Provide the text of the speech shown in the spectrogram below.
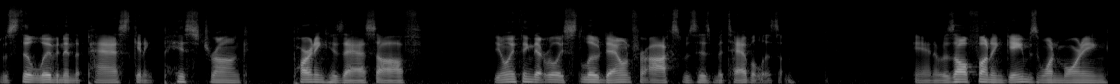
was still living in the past, getting pissed drunk, partying his ass off. The only thing that really slowed down for Ox was his metabolism. And it was all fun and games one morning.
